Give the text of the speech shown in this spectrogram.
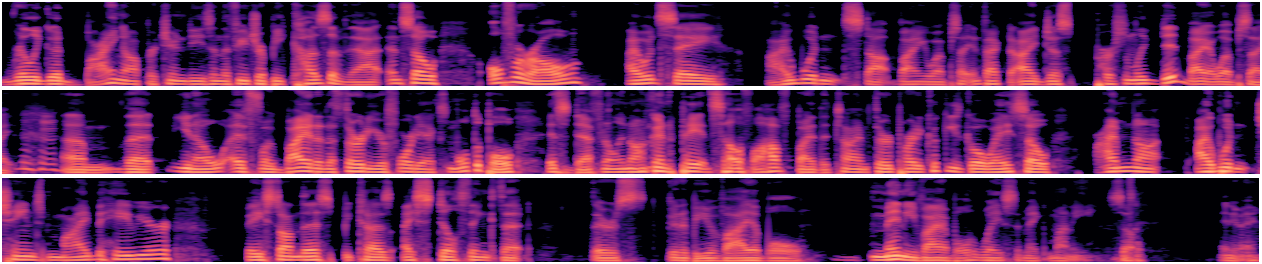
really good buying opportunities in the future because of that. And so overall, I would say I wouldn't stop buying a website. In fact, I just personally did buy a website. Um, that you know, if I buy it at a thirty or forty x multiple, it's definitely not going to pay itself off by the time third party cookies go away. So I'm not. I wouldn't change my behavior based on this because I still think that there's going to be a viable, many viable ways to make money. So anyway,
